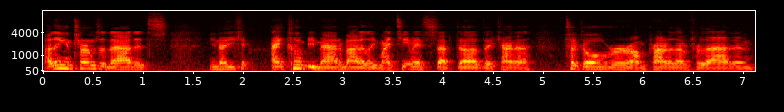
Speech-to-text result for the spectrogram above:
I think in terms of that, it's, you know, you can I couldn't be mad about it. Like my teammates stepped up, they kind of took over. I'm proud of them for that, and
